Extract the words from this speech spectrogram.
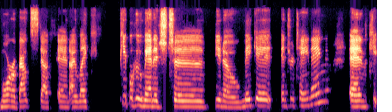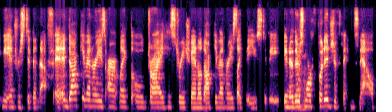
more about stuff and I like people who manage to, you know, make it entertaining and keep me interested enough. And, documentaries aren't like the old dry history channel documentaries like they used to be. You know, there's mm-hmm. more footage of things now.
